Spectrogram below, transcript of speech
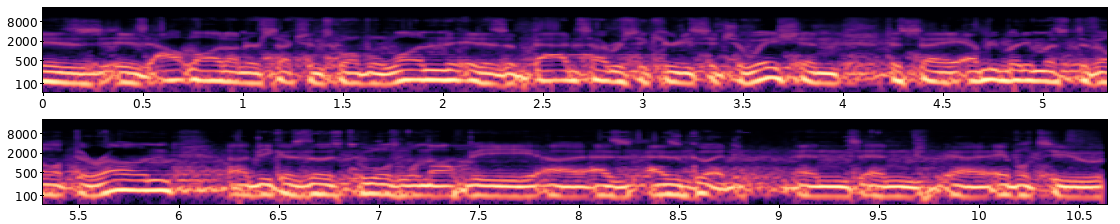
is, is outlawed under Section 1201. It is a bad cybersecurity situation to say everybody must develop their own uh, because those tools will not be as, as good and, and able to,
